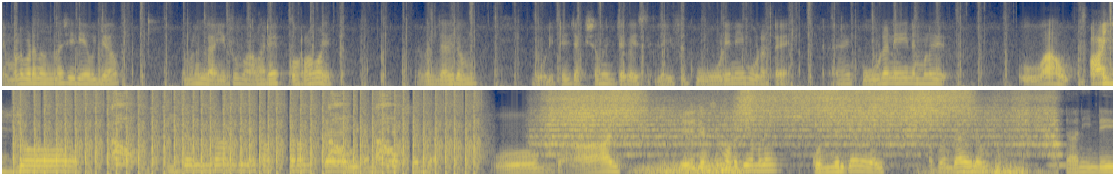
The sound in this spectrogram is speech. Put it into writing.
നമ്മളിവിടെ നിന്നാൽ ശരിയാവില്ല നമ്മളെ ലൈഫ് വളരെ കുറവാണ് എന്തായാലും ഓടിയിട്ട് രക്ഷൊന്നും ഇല്ല കൈസ് ലൈഫ് കൂടണേ കൂടട്ടെ കൂടണേ നമ്മൾ വാവ് അയ്യോ ഇതെന്താണിത് ഞാൻ അത്ര നമുക്ക് രക്ഷയില്ല ഓ ഗായ്സ് ഏജൻസി മുടക്കി നമ്മളെ കൊന്നിരിക്കാൻ ഗൈസ് അപ്പോൾ എന്തായാലും ഞാൻ ഇതിന്റെ ഈ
